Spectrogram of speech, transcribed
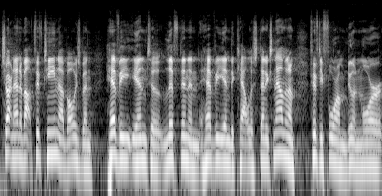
starting at about 15, I've always been heavy into lifting and heavy into calisthenics. Now that I'm 54, I'm doing more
